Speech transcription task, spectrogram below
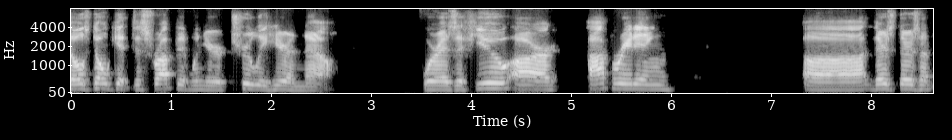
those don't get disrupted when you're truly here and now. Whereas if you are operating, uh, there's there's an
